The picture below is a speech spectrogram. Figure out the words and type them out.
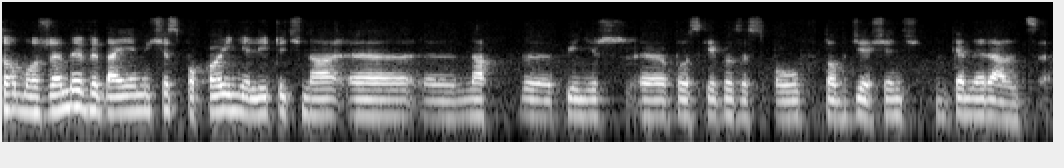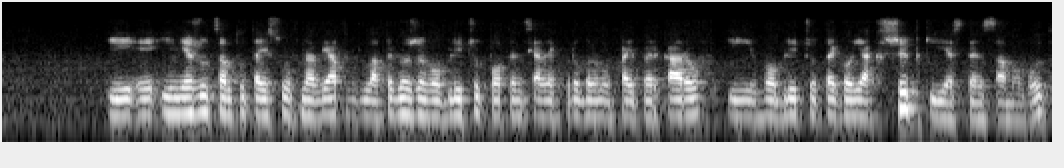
to możemy, wydaje mi się, spokojnie liczyć na, e, e, na finish e, polskiego zespołu w top 10 w generalce. I, I nie rzucam tutaj słów na wiatr, dlatego że w obliczu potencjalnych problemów hypercarów i w obliczu tego, jak szybki jest ten samochód,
